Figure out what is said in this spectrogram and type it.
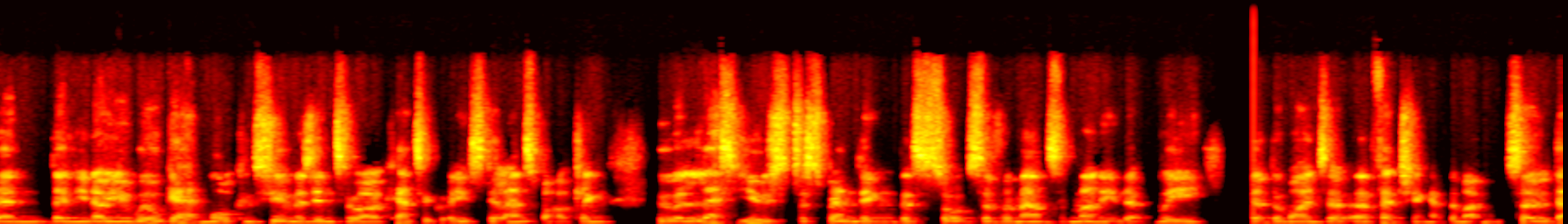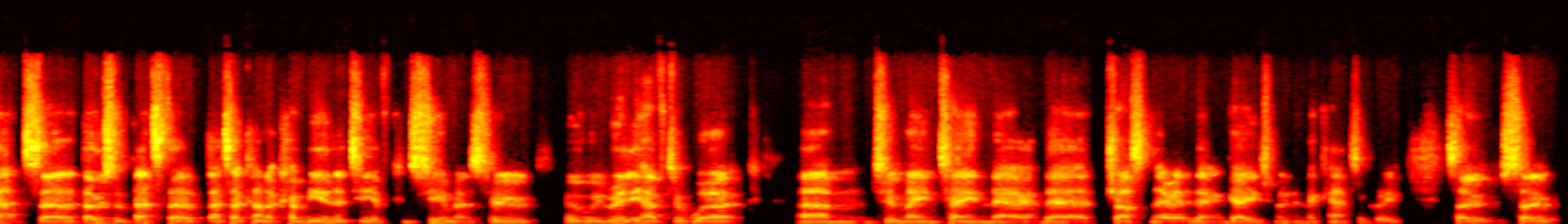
then then you know you will get more consumers into our category, still and sparkling, who are less used to spending the sorts of amounts of money that we that the wines are, are fetching at the moment. So that's uh, those are, that's the that's a kind of community of consumers who who we really have to work um, to maintain their their trust and their, their engagement in the category. So so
